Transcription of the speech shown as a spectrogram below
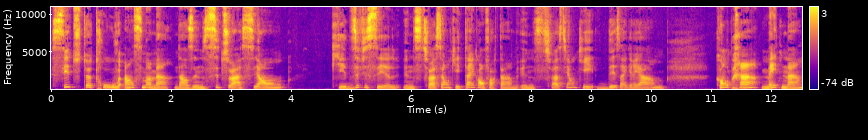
si tu te trouves en ce moment dans une situation qui est difficile, une situation qui est inconfortable, une situation qui est désagréable, comprends maintenant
